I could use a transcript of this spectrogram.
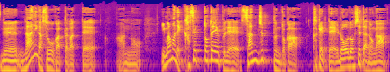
で、何がすごかったかって、あの、今までカセットテープで30分とかかけてロードしてたのが、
